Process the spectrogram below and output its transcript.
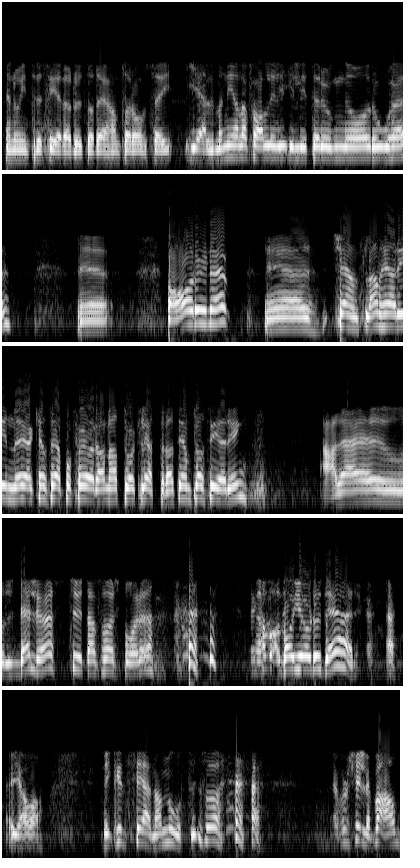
är nog intresserad utav det. Han tar av sig hjälmen i alla fall i, i lite lugn och ro här. Eh, ja, Rune. Eh, känslan här inne, jag kan säga på förhand att du har klättrat till en placering. Ja, det är, det är löst utanför spåret. ja, vad, vad gör du där? ja, fick inte se några noter så jag får skylla på han.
